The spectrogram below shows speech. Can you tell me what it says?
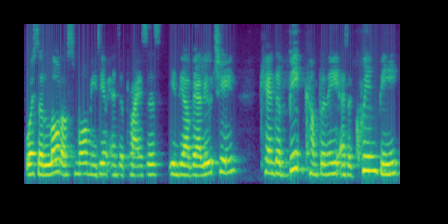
who has a lot of small, medium enterprises in their value chain. Can the big company, as a Queen Bee,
